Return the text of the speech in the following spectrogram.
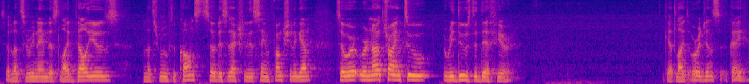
So let's rename this light values. Let's remove the const. So this is actually the same function again. So we're, we're now trying to reduce the diff here. Get light origins, okay.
